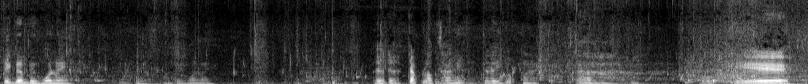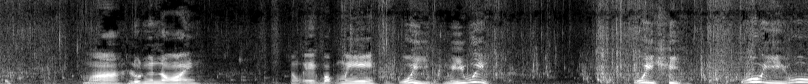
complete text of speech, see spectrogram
เด็กเดินไปหัวหน่อยไปหัวหน่อยเดี๋ยวเดี๋ยวจับหลับฐานนี้จะได้ยกง่ายอ่าโอเค มารุ่นกันหน่อย น้องเอกบอกมี อุ้ยมีวิอุ้ย อุ้ยอุ้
